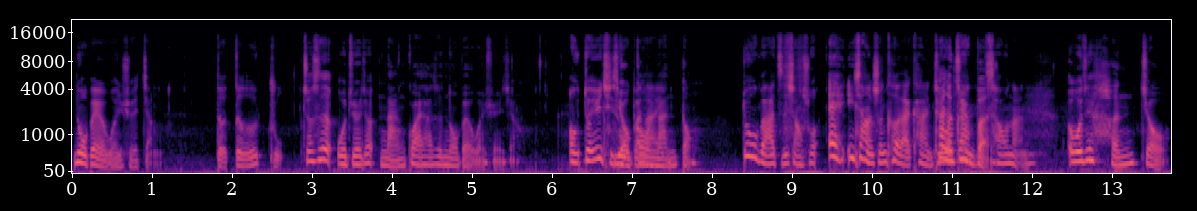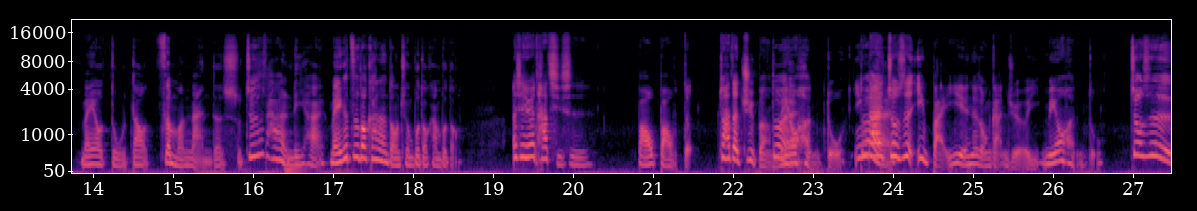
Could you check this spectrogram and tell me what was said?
诺贝尔文学奖的得主，就是我觉得就难怪他是诺贝尔文学奖哦，对，因为其实有够难懂，对我本来只是想说，哎、欸，印象很深刻来看看个剧本超难。我已经很久没有读到这么难的书，就是他很厉害，每个字都看得懂，全部都看不懂。而且因为他其实薄薄的，就他的剧本没有很多，应该就是一百页那种感觉而已，没有很多。就是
